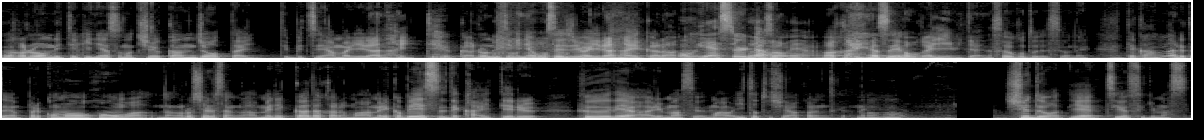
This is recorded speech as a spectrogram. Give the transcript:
だから論理的にはその中間状態って別にあんまりいらないっていうか論理的にはお世辞はいらないから Oh, yes or no. そう.分かりやすい方がいいみたいなそういうことですよね。で考えるとやっぱりこの本はなんかロシェルさんがアメリカだからまあアメリカベースで書いてる風ではありますよね。まあ意図としては分かるんですけどね。Mhm. should はやや強すぎます。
